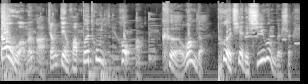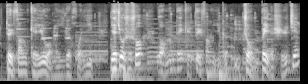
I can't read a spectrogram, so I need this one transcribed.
当我们啊将电话拨通以后啊，渴望的、迫切的希望的是对方给予我们一个回应，也就是说，我们得给对方一个准备的时间。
